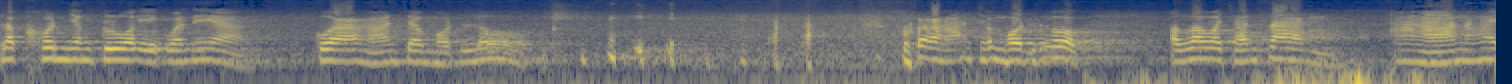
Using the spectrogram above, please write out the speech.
แล้วคนยังกลัวอีกวันนี้กลัวอาหารจะหมดโลกกลัวอาหารจะหมดโลกอัลลอฮ์ว่าฉันสร้างอาหารให้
